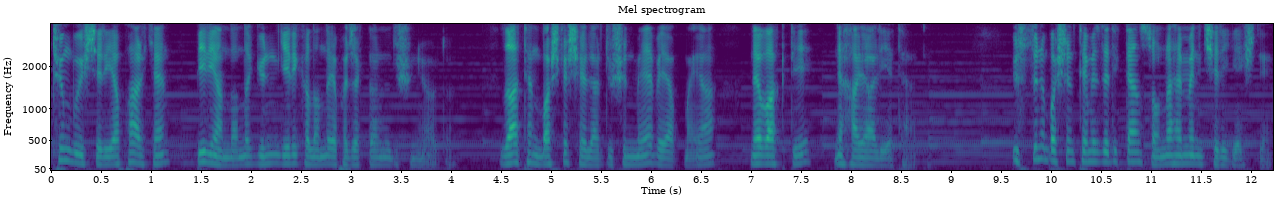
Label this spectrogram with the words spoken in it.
Tüm bu işleri yaparken bir yandan da günün geri kalanında yapacaklarını düşünüyordu. Zaten başka şeyler düşünmeye ve yapmaya ne vakti ne hayali yeterdi. Üstünü başını temizledikten sonra hemen içeri geçti.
